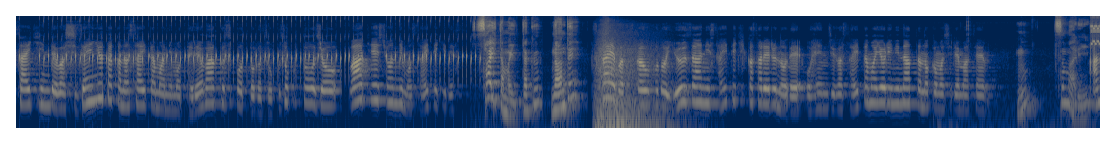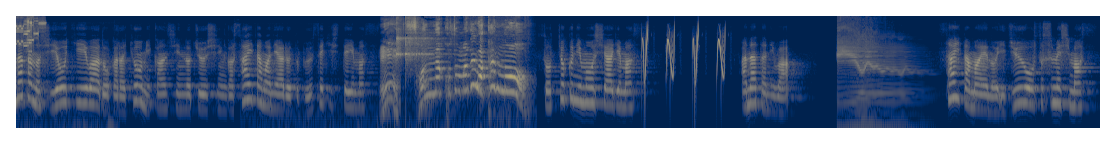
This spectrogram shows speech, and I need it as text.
最近では自然豊かな埼玉にもテレワークスポットが続々登場。ワーケーションにも最適です。埼玉一択？なんで？使えば使うほどユーザーに最適化されるので、お返事が埼玉寄りになったのかもしれません。ん？つまり？あなたの使用キーワードから興味関心の中心が埼玉にあると分析しています。ええ、そんなことまでわかんの率直に申し上げます。あなたには様への移住をお勧めします。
